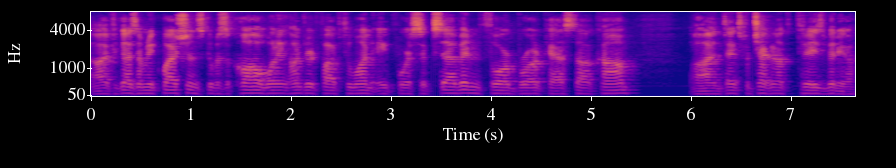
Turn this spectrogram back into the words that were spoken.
Uh, if you guys have any questions, give us a call 1 800 521 8467, thorbroadcast.com. Uh, and thanks for checking out today's video.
